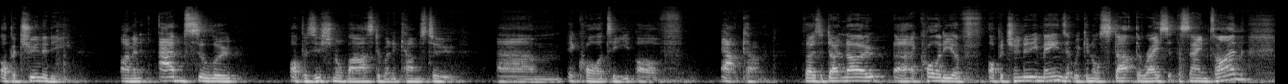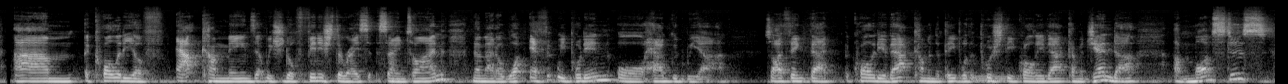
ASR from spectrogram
opportunity. I'm an absolute oppositional bastard when it comes to um, equality of outcome. For those that don't know, uh, equality of opportunity means that we can all start the race at the same time. Um, equality of outcome means that we should all finish the race at the same time, no matter what effort we put in or how good we are. So I think that equality of outcome and the people that push the equality of outcome agenda are monsters.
